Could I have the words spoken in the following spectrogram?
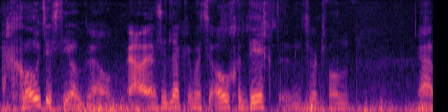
echt groot is hij ook wel. Ja, hè? Hij zit lekker met zijn ogen dicht, een soort van ja,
